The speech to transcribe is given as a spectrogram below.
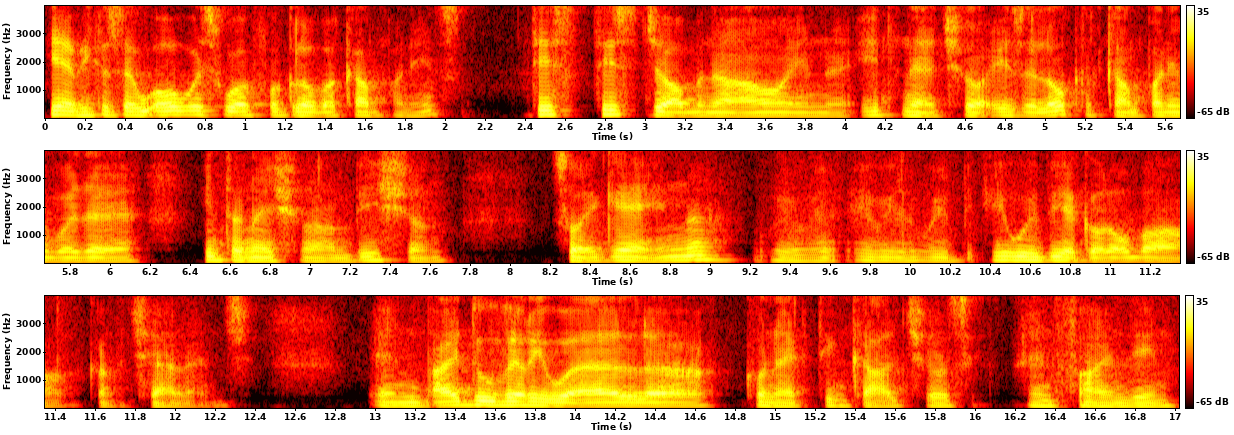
Yeah, because I always work for global companies. This, this job now in Eat Natural is a local company with an international ambition. So again, it will, it will, it will be a global kind of challenge. And I do very well uh, connecting cultures and finding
